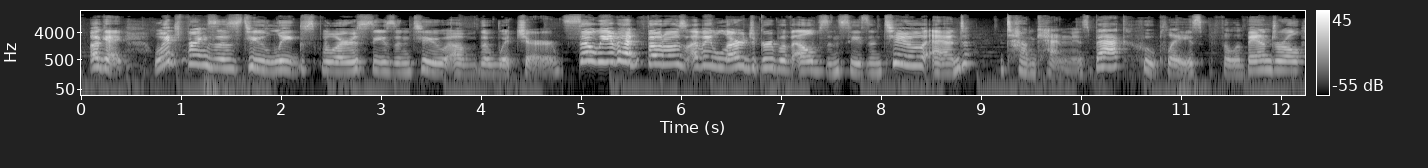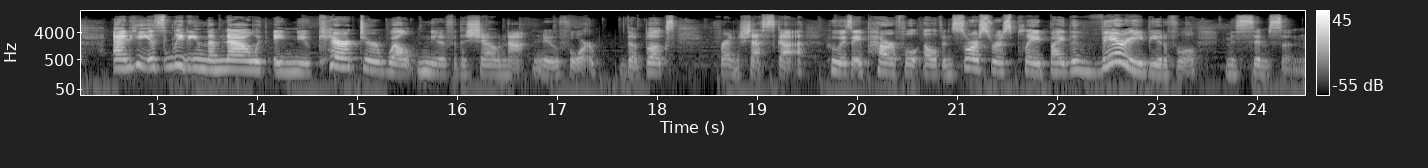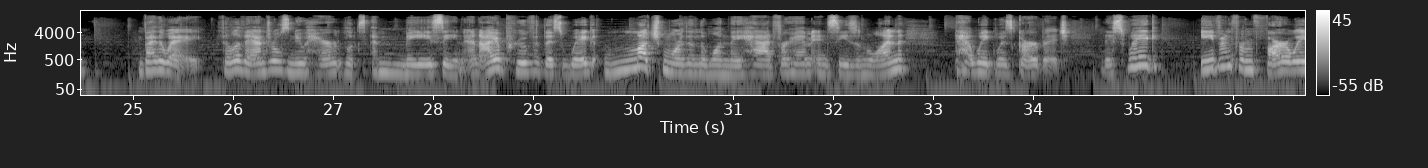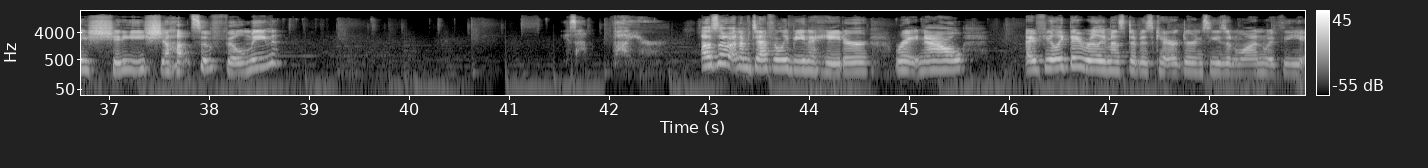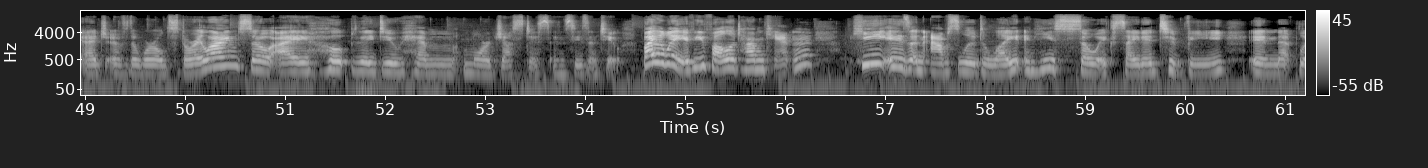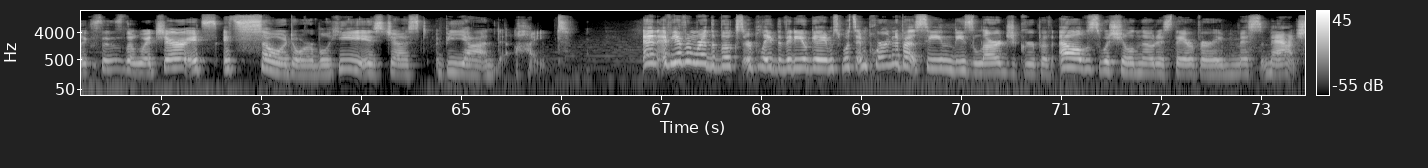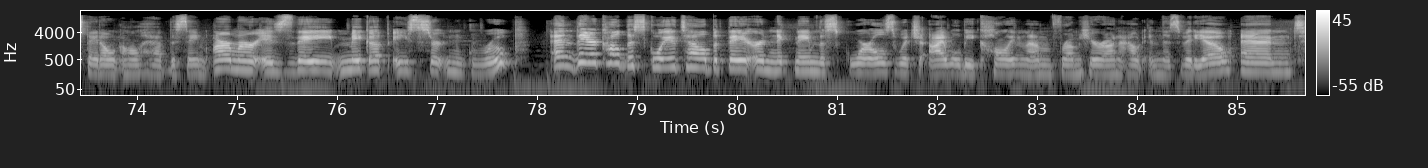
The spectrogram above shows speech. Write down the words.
Okay, which brings us to leaks for season two of The Witcher. So we have had photos of a large group of elves in season two, and Tom Canton is back, who plays Filavandrel, and he is leading them now with a new character, well, new for the show, not new for the books, Francesca, who is a powerful elven sorceress played by the very beautiful Mecia Simson. By the way, Filavandrel's new hair looks amazing, and I approve of this wig much more than the one they had for him in season one. That wig was garbage. This wig, even from faraway shitty shots of filming, Also, and I'm definitely being a hater right now. I feel like they really messed up his character in season one with the Edge of the World storyline, so I hope they do him more justice in season two. By the way, if you follow Tom Canton, he is an absolute delight and he is so excited to be in Netflix's The Witcher. It's it's so adorable. He is just beyond hyped. And if you haven't read the books or played the video games, what's important about seeing these large group of elves, which you'll notice they are very mismatched, they don't all have the same armor, is they make up a certain group. And they are called the Scoia'tael, but they are nicknamed the Squirrels, which I will be calling them from here on out in this video. And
